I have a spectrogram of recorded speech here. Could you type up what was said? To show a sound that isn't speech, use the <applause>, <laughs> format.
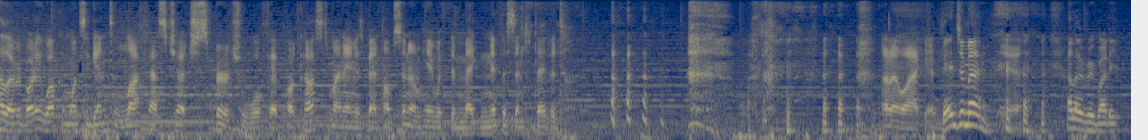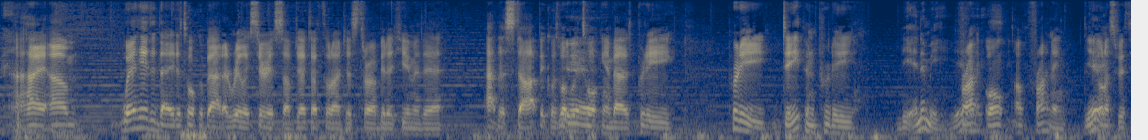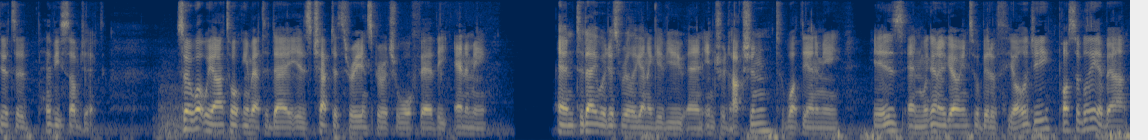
Hello, everybody. Welcome once again to Lifehouse Church Spiritual Warfare Podcast. My name is Ben Hobson. I'm here with the magnificent David. I don't know why I can. Benjamin. Yeah. <laughs> Hello, everybody. Uh, Hi. Um, we're here today to talk about a really serious subject. I thought I'd just throw a bit of humour there at the start because what we're talking about is pretty, pretty deep and pretty The enemy. Yeah. fright, well, uh, frightening. To be Yeah. honest with you, it's a heavy subject. So what we are talking about today is chapter three in spiritual warfare, the enemy. And today we're just really going to give you an introduction to what the enemy is, and we're going to go into a bit of theology, possibly about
